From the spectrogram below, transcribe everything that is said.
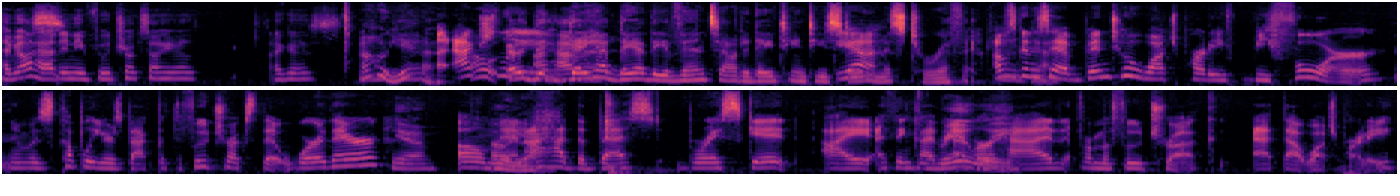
Have y'all had any food trucks out here? I guess. Oh mm-hmm. yeah, oh, Actually, oh, they, they haven't. they have the events out at AT and T Stadium. Yeah. It's terrific. I was gonna say I've been to a watch party before, and it was a couple years back. But the food trucks that were there, Yeah. Oh, oh man, yeah. I had the best brisket I I think I've ever had from a food truck at that watch party.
